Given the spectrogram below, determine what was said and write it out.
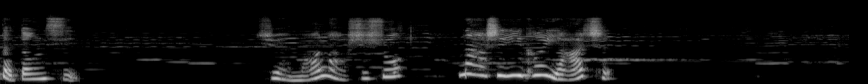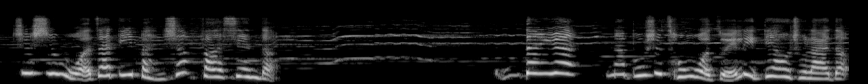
的东西。卷毛老师说：“那是一颗牙齿，这是我在地板上发现的。但愿那不是从我嘴里掉出来的。”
